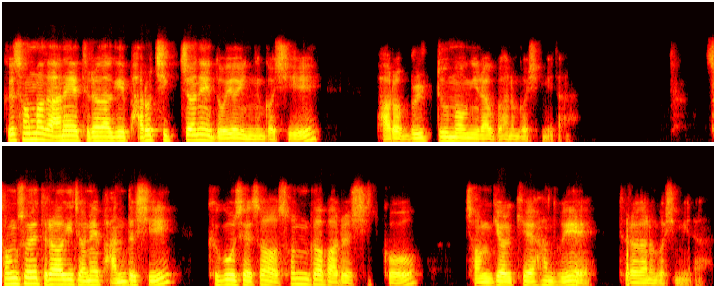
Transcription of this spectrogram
그 성막 안에 들어가기 바로 직전에 놓여 있는 것이 바로 물두멍이라고 하는 것입니다. 성소에 들어가기 전에 반드시 그곳에서 손과 발을 씻고 정결케 한 후에 들어가는 것입니다.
